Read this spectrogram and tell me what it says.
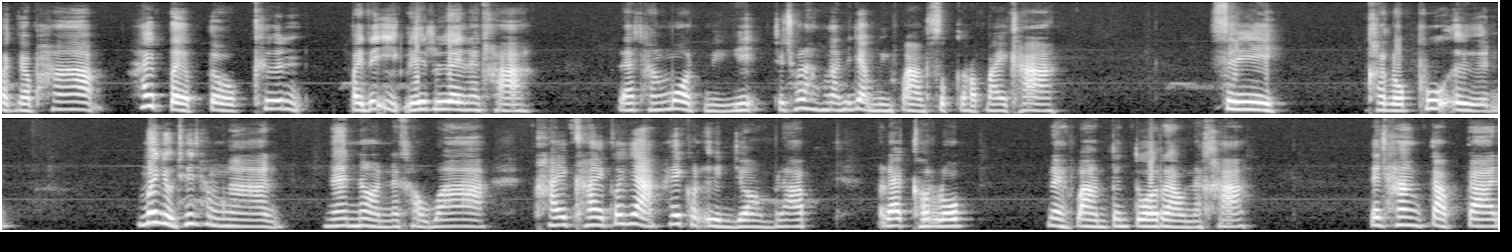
ศักยภาพให้เติบโตขึ้นไปได้อีกเรื่อยๆนะคะ และทั้งหมดนี้จะช่วยทำงานได้อย่างมีความสุขต่อไปค่ะ 4. เคารพผู้อื่น เมื่ออยู่ที่ทำงานแน่นอนนะคะว่า ใครๆก็อยากให้คนอื่นยอมรับ และเคารพในความเป็นตัวเรานะคะ ในทางกลับกัน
